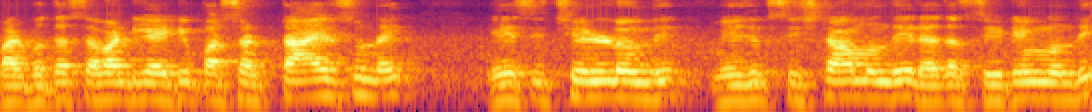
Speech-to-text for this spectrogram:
బట్ బుద్ధ సెవెంటీ ఎయిటీ పర్సెంట్ టైర్స్ ఉన్నాయి. ఏసీ చిల్డ్ ఉంది మ్యూజిక్ సిస్టమ్ ఉంది లెదర్ సీటింగ్ ఉంది.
